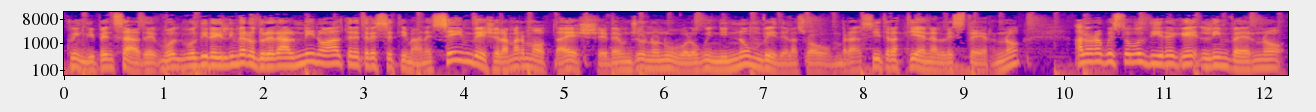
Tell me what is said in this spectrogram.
Quindi pensate, vuol, vuol dire che l'inverno durerà almeno altre tre settimane. Se invece la marmotta esce ed è un giorno nuvolo, quindi non vede la sua ombra, si trattiene all'esterno, allora questo vuol dire che l'inverno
